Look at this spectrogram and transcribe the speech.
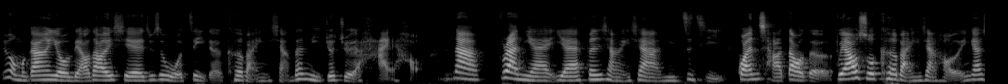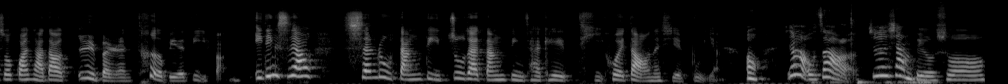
因为我们刚刚有聊到一些就是我自己的刻板印象，但你就觉得还好。那不然你来也来分享一下你自己观察到的，不要说刻板印象好了，应该说观察到日本人特别的地方，一定是要深入当地住在当地，你才可以体会到那些不一样。哦，那我知道了，就是像比如说。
